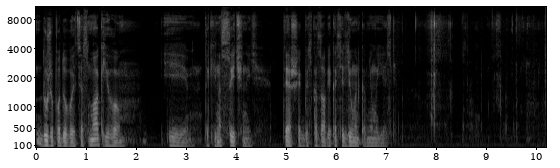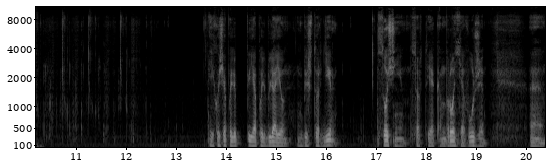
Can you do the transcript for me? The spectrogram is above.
Дуже подобається смак його і такий насичений. Теж, як би сказав, якась ізюминка в ньому є. І хоч я, полюбляю більш тверді, сочні сорти, як амброзія, фуджі, е,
